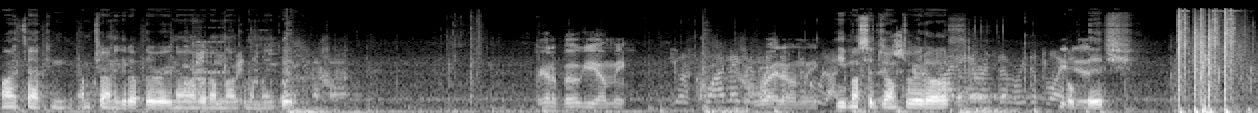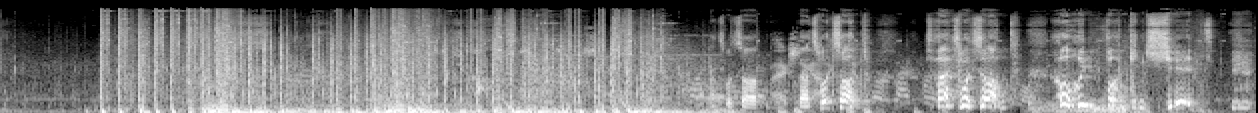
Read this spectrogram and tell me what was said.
I fucking, I'm trying to get up there right now, but I'm not gonna make it. I got a bogey on me. Right on me. He must have jumped right off. He Little did. bitch. That's what's up. That's what's up. That's what's up. Holy fucking shit.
